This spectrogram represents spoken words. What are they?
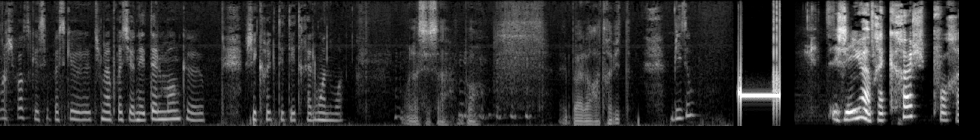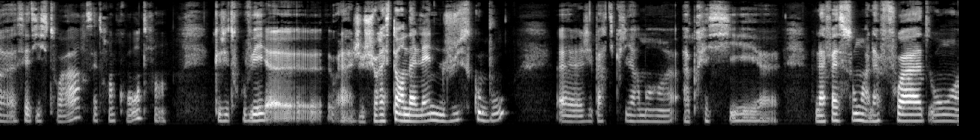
moi, je pense que c'est parce que tu m'impressionnais tellement que j'ai cru que tu étais très loin de moi. Voilà, c'est ça. Bon. Et eh ben alors, à très vite. Bisous. J'ai eu un vrai crush pour euh, cette histoire, cette rencontre, hein, que j'ai trouvé. Euh, voilà, je, suis restée en haleine jusqu'au bout. Euh, j'ai particulièrement apprécié la façon à la fois dont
